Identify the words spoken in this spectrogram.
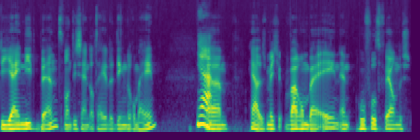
die jij niet bent, want die zijn dat hele ding eromheen. Ja, Ehm, ja, dus een beetje waarom bijeen en hoe voelt het voor jou om dus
